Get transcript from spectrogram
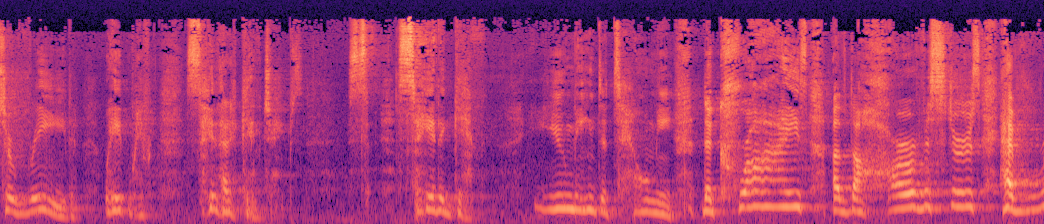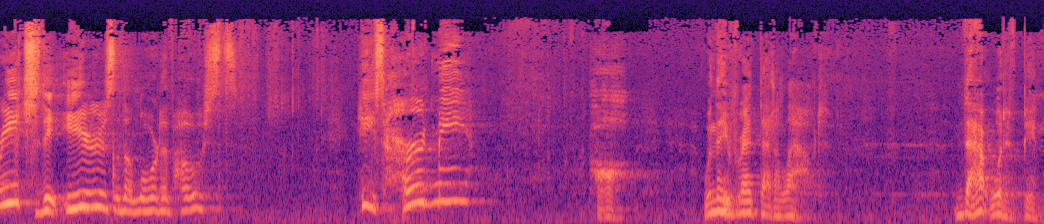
to read. Wait, wait, wait. Say that again, James. say it again. You mean to tell me the cries of the harvesters have reached the ears of the Lord of hosts? He's heard me? Oh, when they read that aloud, that would have been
